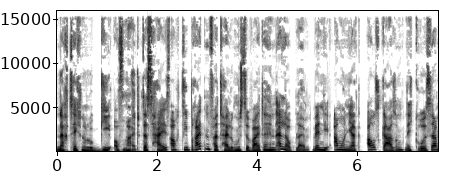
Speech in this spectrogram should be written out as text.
nach Technologieoffenheit. Das heißt, auch die Breitenverteilung müsste weiterhin erlaubt bleiben, wenn die Ammoniakausgasung nicht größer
